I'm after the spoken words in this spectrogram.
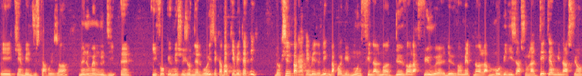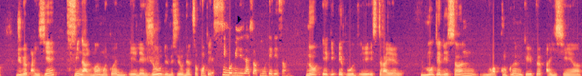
et Kimbel jusqu'à présent. Mais nous-mêmes nous dit, un, il faut que M. Jovenel Moïse est capable de Kimbel tête. Donc, s'il pas qu'un méthode par contre, monde, finalement, devant la fureur, devant maintenant la mobilisation, la détermination du peuple haïtien, finalement, moi, quand même, et les jours de M. Jonel sont comptés. Si mobilisation a monté, descendre. Non, écoute, Israël, monter, descendre, nous allons comprendre que le peuple haïtien,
